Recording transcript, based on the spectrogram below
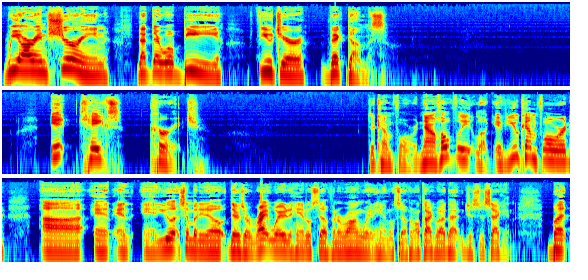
We are ensuring that there will be future victims. It takes courage to come forward. Now, hopefully, look, if you come forward uh, and and and you let somebody know there's a right way to handle stuff and a wrong way to handle stuff, and I'll talk about that in just a second. But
